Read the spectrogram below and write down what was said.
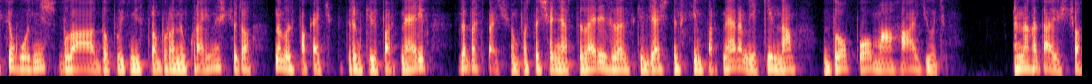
сьогодні ж була доповідь міністра оборони України щодо нових пакетів підтримки від партнерів. Забезпечуємо постачання артилерії. Зеленський вдячний всім партнерам, які нам допомагають. Нагадаю, що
